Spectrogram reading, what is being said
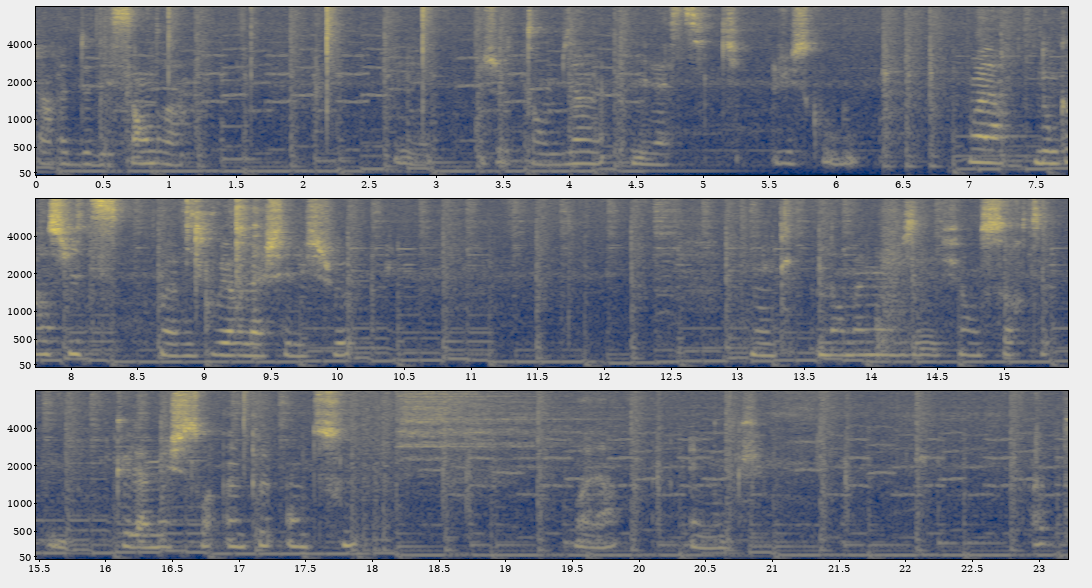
j'arrête de descendre et je tends bien l'élastique jusqu'au bout. Voilà, donc ensuite bah, vous pouvez relâcher les cheveux. Donc normalement vous avez fait en sorte que la mèche soit un peu en dessous. Voilà, et donc hop,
